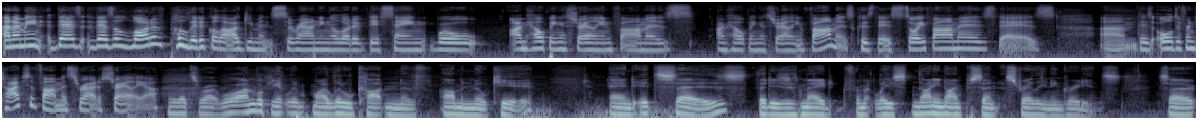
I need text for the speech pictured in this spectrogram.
And I mean, there's there's a lot of political arguments surrounding a lot of this, saying, "Well, I'm helping Australian farmers. I'm helping Australian farmers because there's soy farmers. There's um, there's all different types of farmers throughout Australia. Well, that's right. Well, I'm looking at li- my little carton of almond milk here, and it says that it is made from at least 99% Australian ingredients. So,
